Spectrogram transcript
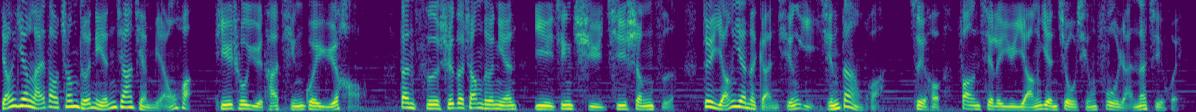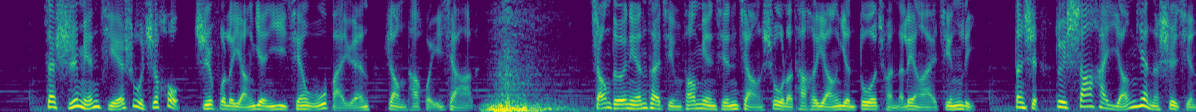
杨艳来到张德年家捡棉花，提出与他情归于好。但此时的张德年已经娶妻生子，对杨艳的感情已经淡化，最后放弃了与杨艳旧情复燃的机会。在石棉结束之后，支付了杨艳一千五百元，让她回家了。张德年在警方面前讲述了他和杨艳多舛的恋爱经历，但是对杀害杨艳的事情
